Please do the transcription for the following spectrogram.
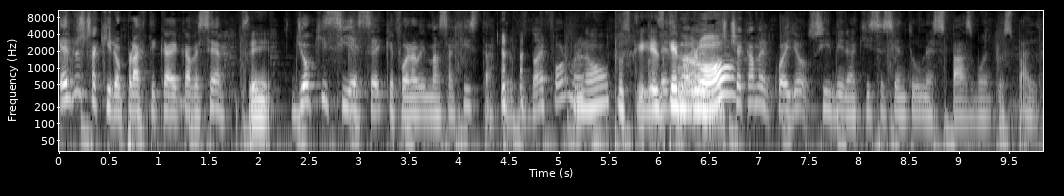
Es nuestra quiropráctica de cabecera. Sí. Yo quisiese que fuera mi masajista, pero pues no hay forma. No, pues que Les es que no lo. pues, chécame el cuello. Sí, mira, aquí se siente un espasmo en tu espalda.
